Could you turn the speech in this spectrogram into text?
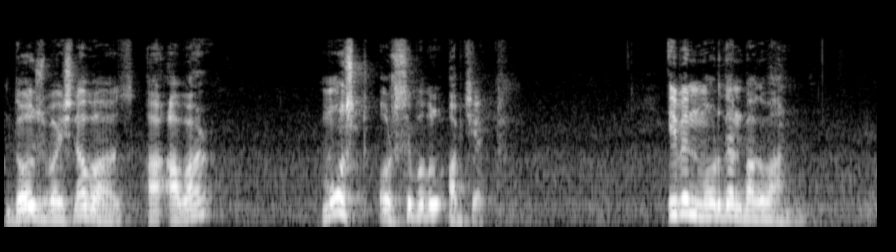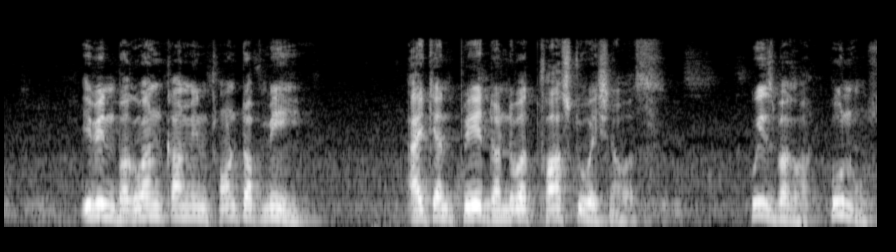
those Vaishnavas are our most worshipable object, even more than Bhagavan. Even Bhagavan come in front of me, I can pay Dandavat fast to Vaishnavas. Who is Bhagavan? Who knows?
